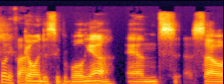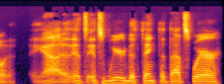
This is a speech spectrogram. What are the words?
25. going to Super Bowl. Yeah. And so yeah, it's it's weird to think that that's where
